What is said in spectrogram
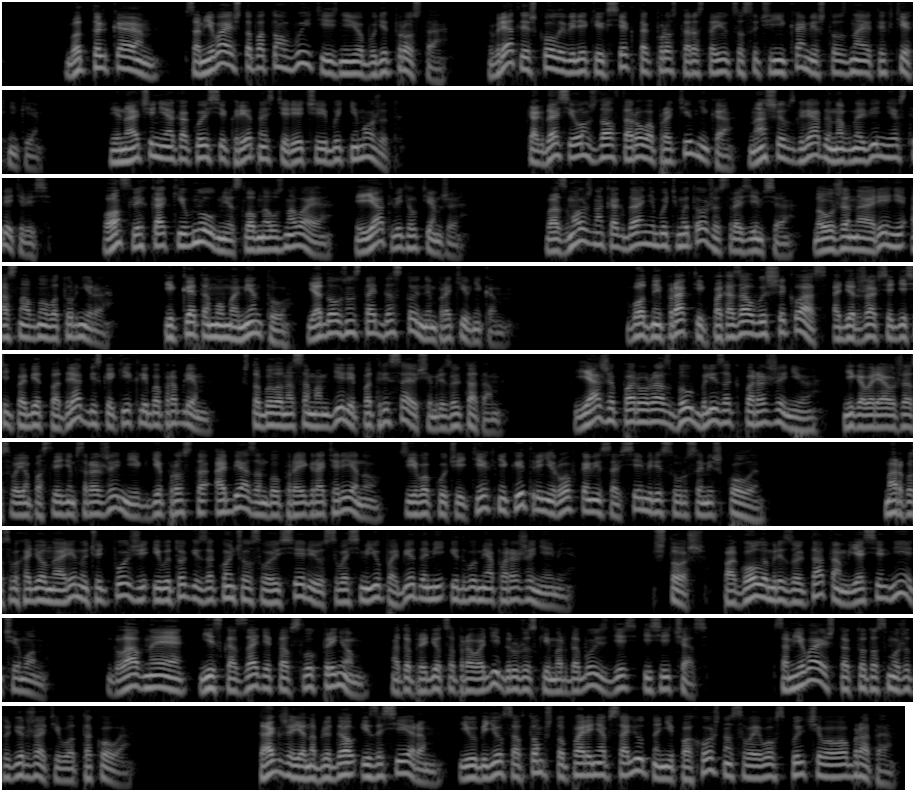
Вот только сомневаюсь, что потом выйти из нее будет просто. Вряд ли школы великих сект так просто расстаются с учениками, что знают их техники. Иначе ни о какой секретности речи и быть не может. Когда Сион ждал второго противника, наши взгляды на мгновение встретились. Он слегка кивнул мне, словно узнавая, и я ответил тем же. Возможно, когда-нибудь мы тоже сразимся, но уже на арене основного турнира. И к этому моменту я должен стать достойным противником. Водный практик показал высший класс, одержав все 10 побед подряд без каких-либо проблем, что было на самом деле потрясающим результатом. Я же пару раз был близок к поражению, не говоря уже о своем последнем сражении, где просто обязан был проиграть арену с его кучей техник и тренировками со всеми ресурсами школы. Маркус выходил на арену чуть позже и в итоге закончил свою серию с восьмию победами и двумя поражениями. Что ж, по голым результатам я сильнее, чем он. Главное, не сказать это вслух при нем, а то придется проводить дружеский мордобой здесь и сейчас. Сомневаюсь, что кто-то сможет удержать его от такого. Также я наблюдал и за Сиером и убедился в том, что парень абсолютно не похож на своего вспыльчивого брата.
